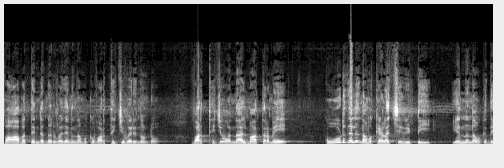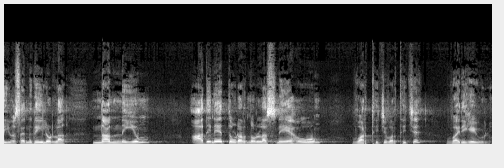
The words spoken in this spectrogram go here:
പാപത്തിന്റെ നിർവചനം നമുക്ക് വർദ്ധിച്ചു വരുന്നുണ്ടോ? വർദ്ധിച്ചു വന്നാൽ മാത്രമേ കൂടുതൽ നമുക്ക് ഇളച്ചു കിട്ടി എന്ന് നമുക്ക് ദൈവസന്നിധിയിലുള്ള നന്ദിയും അതിനെ തുടർന്നുള്ള സ്നേഹവും വർദ്ധിച്ച് വർദ്ധിച്ച് വരികയുള്ളൂ.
